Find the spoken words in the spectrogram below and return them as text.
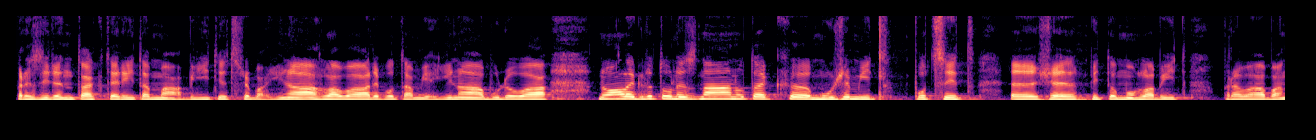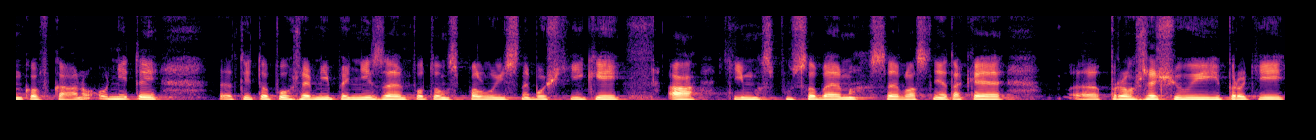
prezidenta, který tam má být, je třeba jiná hlava, nebo tam je jiná budova. No ale kdo to nezná, no tak eh, může mít pocit, eh, že by to mohla být pravá bankovka. No oni ty, tyto pohřební peníze potom spalují s neboštíky a tím způsobem se vlastně také prohřešují proti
